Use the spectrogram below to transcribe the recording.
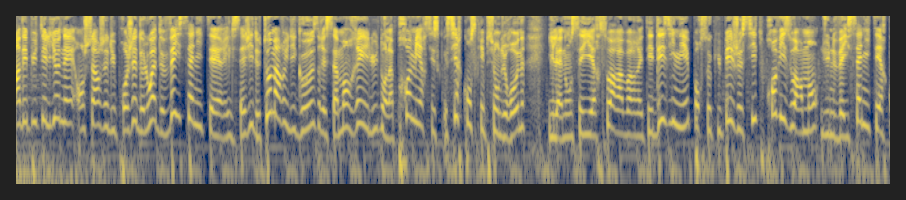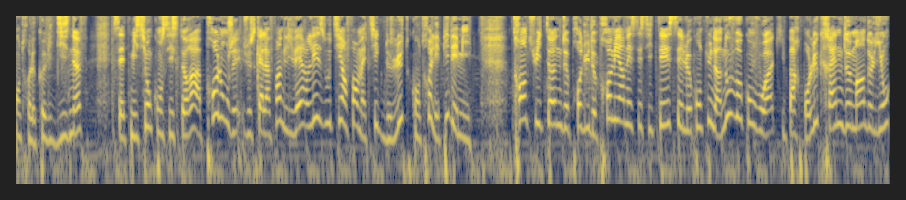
Un député lyonnais en charge du projet de loi de veille sanitaire. Il s'agit de Thomas Rudigoz, récemment réélu dans la première circonscription du Rhône. Il annonçait hier soir avoir été désigné pour s'occuper, je cite, provisoirement d'une veille sanitaire contre le Covid-19. Cette mission consistera à prolonger jusqu'à la fin de l'hiver les outils informatiques de lutte contre l'épidémie. 38 tonnes de produits de première nécessité, c'est le contenu d'un nouveau convoi qui part pour l'Ukraine demain de Lyon.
